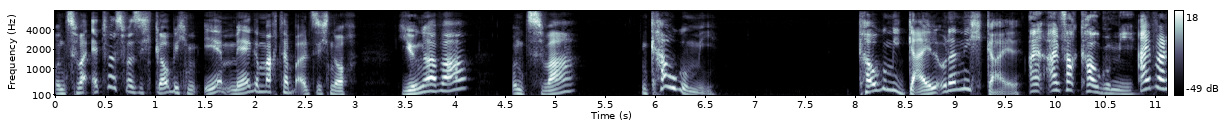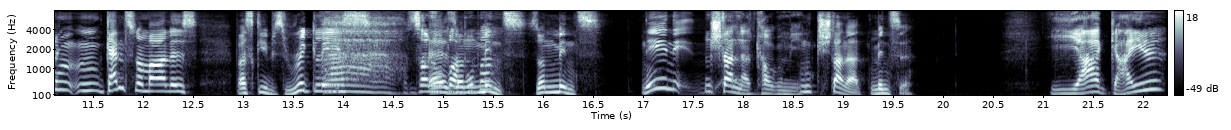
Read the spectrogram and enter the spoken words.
Und zwar etwas, was ich glaube ich eher mehr gemacht habe, als ich noch jünger war. Und zwar ein Kaugummi. Kaugummi geil oder nicht geil? Ein, einfach Kaugummi. Einfach ein, ein ganz normales, was gibt's? Wrigley's, Ah, so ein äh, so? Minz. So ein Minz. Nee, nee, Ein Standard-Kaugummi. ein Standard, Minze. Ja, geil.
